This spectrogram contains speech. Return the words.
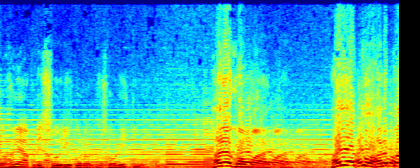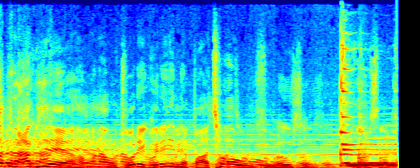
તો હવે આપણે ચોરી કરવાનું છોડી દઈએ. અરે ગોમત અહીંયા તું હરપત રાખજે. હમણાં હું ચોરી કરીને પાછો આવું છું. બહુ સરસ. બહુ સારું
